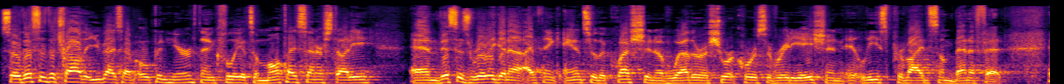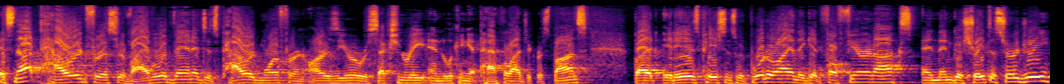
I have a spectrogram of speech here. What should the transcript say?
So this is the trial that you guys have open here. Thankfully, it's a multi-center study. And this is really going to, I think, answer the question of whether a short course of radiation at least provides some benefit. It's not powered for a survival advantage. It's powered more for an R0 resection rate and looking at pathologic response. But it is patients with borderline, they get FOLFIRINOX and then go straight to surgery,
